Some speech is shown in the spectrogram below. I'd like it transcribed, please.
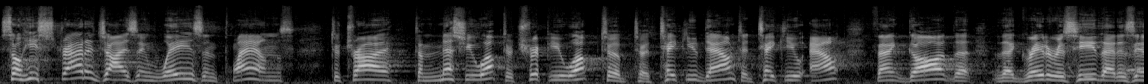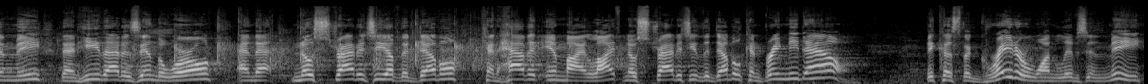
So he's strategizing ways and plans to try to mess you up, to trip you up, to, to take you down, to take you out. Thank God that, that greater is He that is in me than He that is in the world, and that no strategy of the devil can have it in my life. No strategy of the devil can bring me down because the greater one lives in me.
